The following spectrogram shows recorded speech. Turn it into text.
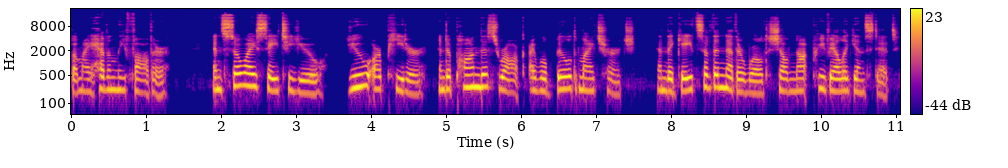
but my heavenly Father. And so I say to you, You are Peter, and upon this rock I will build my church, and the gates of the netherworld shall not prevail against it.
